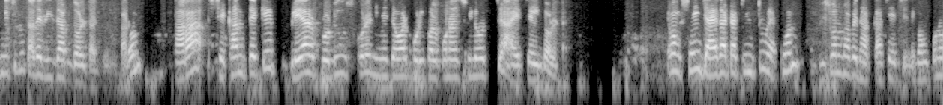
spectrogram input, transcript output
দিয়েছিল তাদের রিজার্ভ দলটার জন্য। কারণ তারা সেখান থেকে প্লেয়ার প্রডিউস করে নিয়ে যাওয়ার পরিকল্পনায় ছিল হচ্ছে আইএসএল দলটা এবং সেই জায়গাটা কিন্তু এখন ভীষণভাবে ধাক্কা খেয়েছে এবং কোনো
